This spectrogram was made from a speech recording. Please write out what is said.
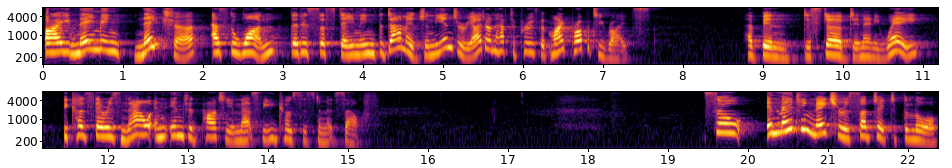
by naming nature as the one that is sustaining the damage and the injury. I don't have to prove that my property rights have been disturbed in any way because there is now an injured party and that's the ecosystem itself. So in making nature a subject of the law,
